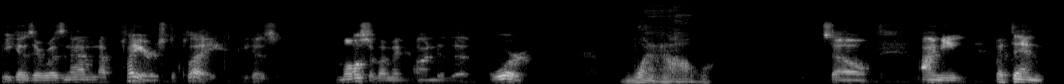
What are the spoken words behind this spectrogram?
because there was not enough players to play because most of them had gone to the war. Wow. So, I mean, but then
